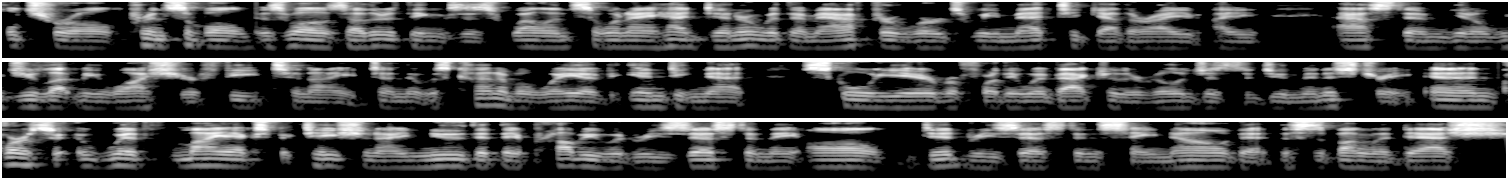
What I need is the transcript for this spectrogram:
cultural principle as well as other things as well. And so when I had dinner with them afterwards, we met together. I, I asked them, you know, would you let me wash your feet tonight? And it was kind of a way of ending that school year before they went back to their villages to do ministry. And of course, with my expectation, I knew that they probably would resist, and they all did resist and say no. That this is Bangladesh.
